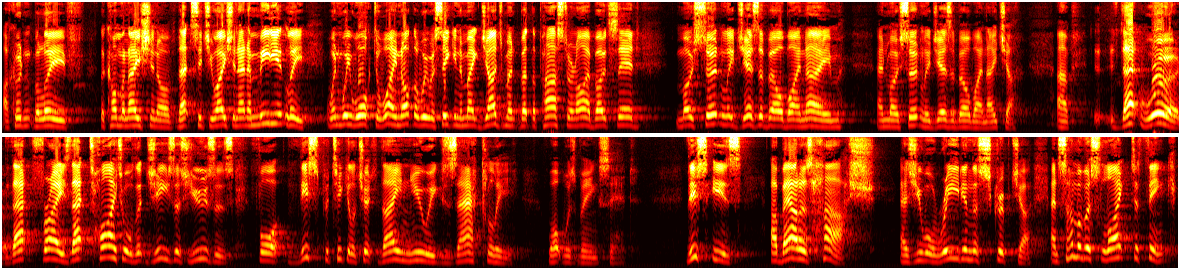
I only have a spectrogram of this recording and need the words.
I couldn't believe the combination of that situation. And immediately, when we walked away, not that we were seeking to make judgment, but the pastor and I both said, Most certainly Jezebel by name, and most certainly Jezebel by nature. Uh, that word, that phrase, that title that Jesus uses for this particular church, they knew exactly what was being said. This is about as harsh as you will read in the scripture. And some of us like to think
